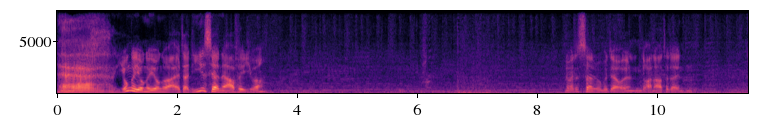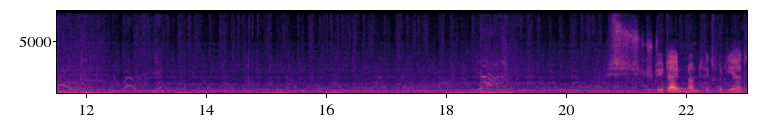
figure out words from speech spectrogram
Äh, Junge, Junge, Junge, Alter, die ist ja nervig, wa? Ja, was ist denn nur mit der ollen Granate da hinten? Steht da hinten und explodiert.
